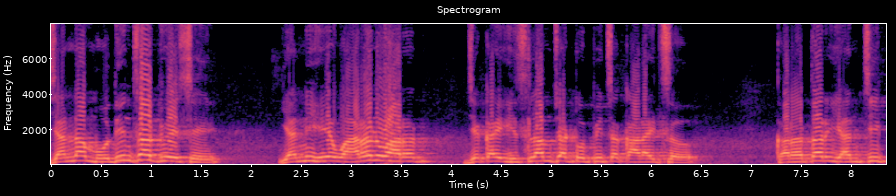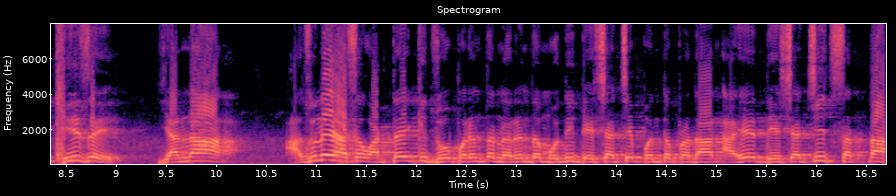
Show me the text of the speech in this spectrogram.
ज्यांना मोदींचा द्वेष आहे यांनी हे वारंवार जे काही इस्लामच्या टोपीचं काढायचं खरं तर यांची खीज आहे. यांना अजूनही असं वाटतंय की जोपर्यंत नरेंद्र मोदी देशाचे पंतप्रधान आहेत देशाचीच सत्ता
